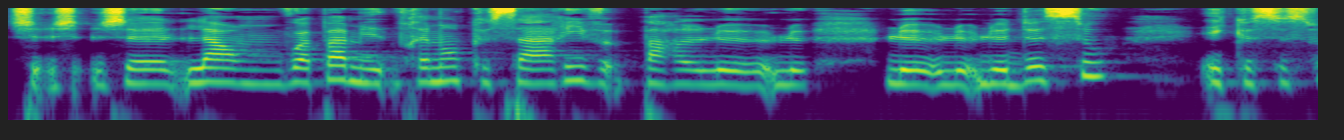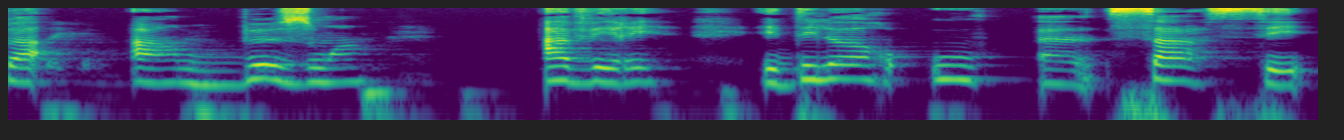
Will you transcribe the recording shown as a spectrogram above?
Je, là, on ne voit pas, mais vraiment que ça arrive par le, le, le, le dessous et que ce soit un besoin avéré. Et dès lors où euh, ça, c'est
